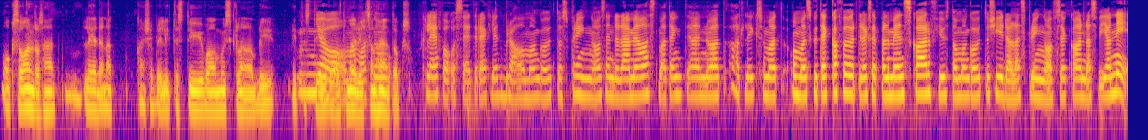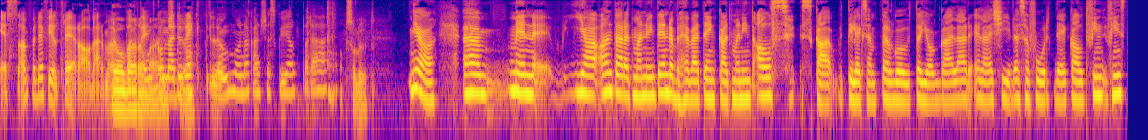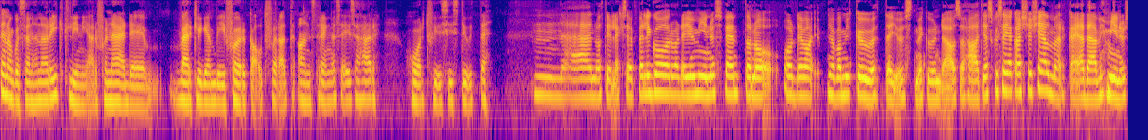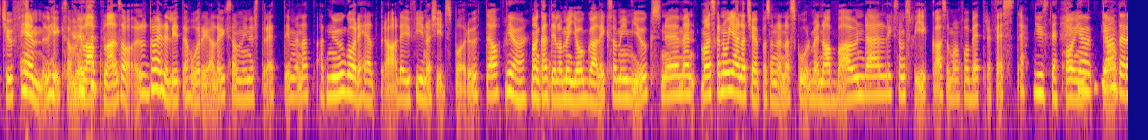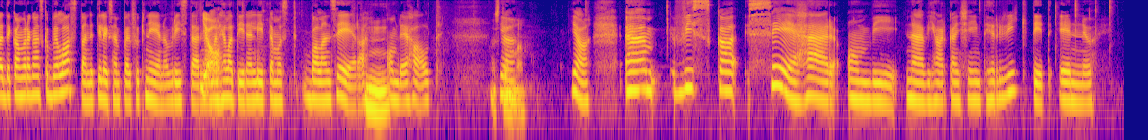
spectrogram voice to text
också andra så här lederna kanske blir lite styva och musklerna blir lite styva ja, och allt möjligt sånt här också. klä på sig tillräckligt bra om man går ut och springer. Och sen det där med astma tänkte jag ännu att, att, liksom att om man skulle täcka för till exempel med en skarf just om man går ut och skidar eller springer och försöka andas via näsan för det filtrerar och värmer ja, upp. Att det inte kommer direkt ja. i lungorna kanske skulle hjälpa där. Absolut. Ja, um, men jag antar att man nu inte ändå behöver tänka att man inte alls ska till exempel gå ut och jogga eller, eller skida så fort det är kallt. Fin, finns det några sådana riktlinjer för när det verkligen blir för kallt för att anstränga sig så här hårt fysiskt ute? Nej, no, till exempel igår var det ju minus 15 och, och det var, jag var mycket ute just med kunder och så här. Att jag skulle säga kanske själv märker jag där vid minus 25 liksom i Lappland så då är det lite hurja liksom minus 30 men att, att nu går det helt bra. Det är ju fina skidspår ute och ja. man kan till och med jogga liksom i mjuk snö men man ska nog gärna köpa sådana skor med nabbar under liksom spikar så man får bättre fäste. Just det. In, jag, jag ja. antar att det kan vara ganska belastande till exempel för knän och vrister när ja. man hela tiden lite lite måste balansera mm. om det är halt. Det stämmer. Ja. ja. Um, vi ska se här om vi, när vi har kanske inte riktigt ännu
